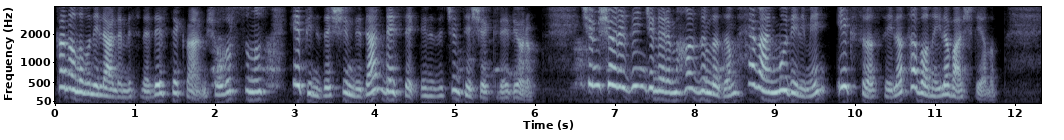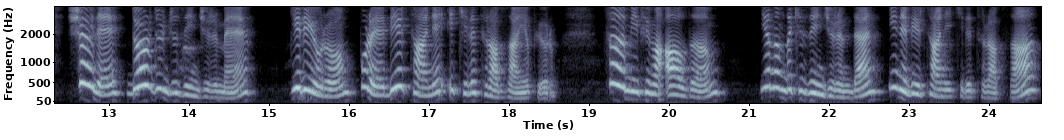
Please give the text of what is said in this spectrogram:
kanalımın ilerlemesine destek vermiş olursunuz. Hepinize şimdiden destekleriniz için teşekkür ediyorum. Şimdi şöyle zincirlerimi hazırladım. Hemen modelimin ilk sırasıyla tabanıyla başlayalım. Şöyle dördüncü zincirime giriyorum. Buraya bir tane ikili trabzan yapıyorum. Tığım ipimi aldım. Yanındaki zincirimden yine bir tane ikili trabzan.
